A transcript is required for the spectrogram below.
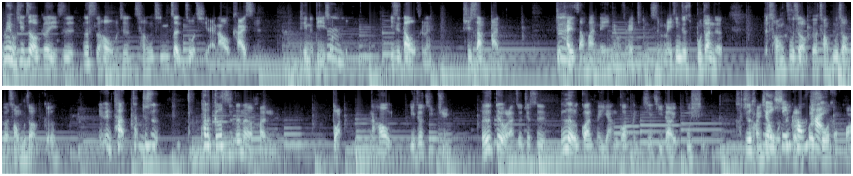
灭火器这首歌也是那时候我就重新振作起来，然后我开始听的第一首歌，一直到我可能去上班，就开始上班那一秒才会停止，每天就是不断的重复这首歌，重复这首歌，重复这首歌，因为它它就是它的歌词真的很短，然后也就几句，可是对我来说就是乐观、和阳光、很积极到一个不行。就是很像我这个人会说的话，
